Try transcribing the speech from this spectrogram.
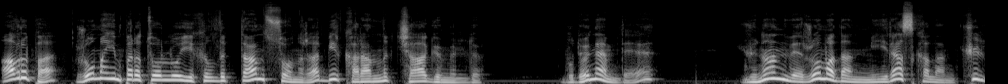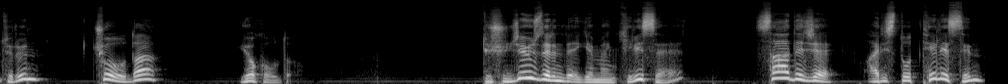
Avrupa, Roma İmparatorluğu yıkıldıktan sonra bir karanlık çağa gömüldü. Bu dönemde Yunan ve Roma'dan miras kalan kültürün çoğu da yok oldu. Düşünce üzerinde egemen kilise sadece Aristoteles'in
